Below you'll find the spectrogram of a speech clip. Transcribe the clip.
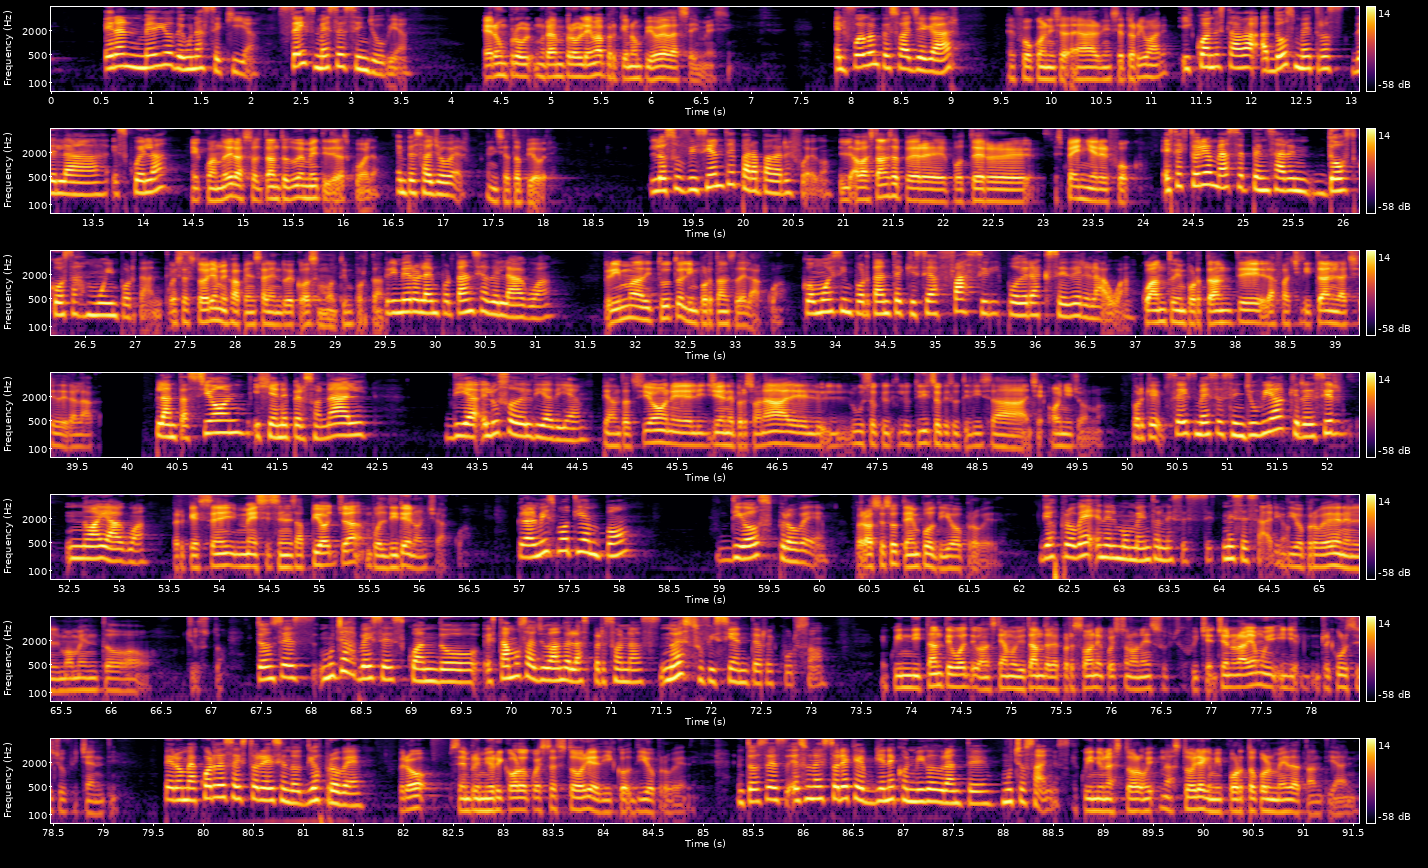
era en medio de una sequía, seis meses sin lluvia. Era un, pro- un gran problema perché non pioveva da sei mesi. El fuego empezó a llegar fuoco inizia- ha iniziato a arrivare y cuando estaba a dos metros de la escuela, e quando era soltanto due metri dalla scuola empezó a llover. ha iniziato a piovere. Lo suficiente para apagar el fuego. Abbastanza per eh, poter eh, spegnere il fuoco. Esta historia me hace pensar en dos cosas muy importantes. Questa storia mi fa pensare in due cose molto importanti. Primero, la importancia del agua. Prima di tutto l'importanza dell'acqua. Cómo es importante que sea fácil poder acceder al agua. Quanto è importante la facilità nell'accedere all'acqua. Plantación, higiene personal, día, el uso del día a día. Piantazione, l'igiene personale, l- l'uso che- l'utilizzo che si utilizza cioè, ogni giorno. Porque seis meses sin lluvia quiere decir no hay agua. Perché sei mesi senza pioggia vuol dire non c'è acqua. Pero al mismo tiempo, Dios provee. Però allo stesso tempo Dio provvede. Dios provee en el momento neces- necesario. Dio provvede nel momento giusto. Entonces, muchas veces cuando estamos ayudando a las personas, no es suficiente recurso. E quindi tante volte quando stiamo aiutando le persone questo non è sufficiente, cioè non abbiamo i recursi sufficienti. Pero me acuerdo esa historia diciendo, Dios provee. Però sempre mi ricordo questa storia e dico, Dio provvede. Entonces es una historia que viene conmigo durante muchos años. E quindi una, stor- una storia che mi porto con me da tanti anni.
